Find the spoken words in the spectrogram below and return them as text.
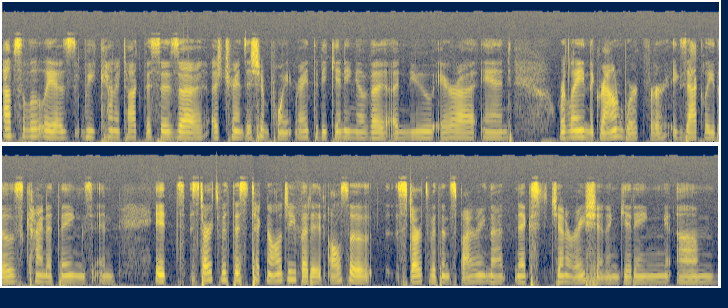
absolutely. As we kind of talk, this is a, a, transition point, right? The beginning of a, a new era, and we're laying the groundwork for exactly those kind of things. And it starts with this technology, but it also starts with inspiring that next generation and getting um,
